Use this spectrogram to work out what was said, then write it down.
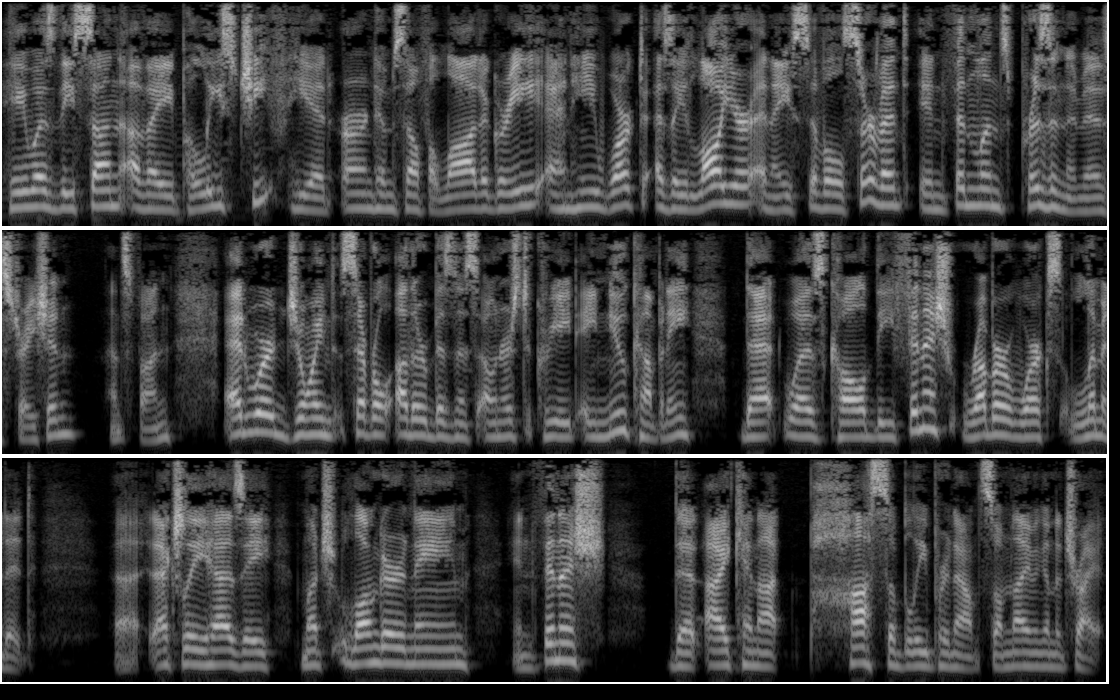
He was the son of a police chief. He had earned himself a law degree and he worked as a lawyer and a civil servant in Finland's prison administration. That's fun. Edward joined several other business owners to create a new company that was called the Finnish Rubber Works Limited. Uh, it actually has a much longer name in Finnish that I cannot possibly pronounce, so I'm not even going to try it.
